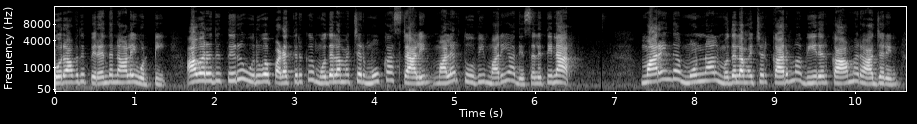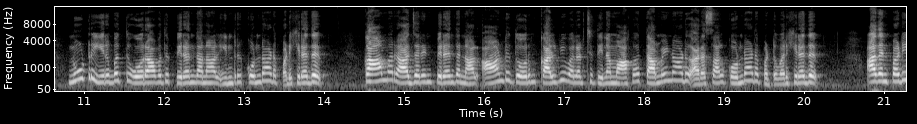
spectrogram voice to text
ஓராவது பிறந்த நாளை ஒட்டி அவரது திரு படத்திற்கு முதலமைச்சர் மு க ஸ்டாலின் மலர் தூவி மரியாதை செலுத்தினார். மறைந்த முன்னாள் முதலமைச்சர் கர்ம வீரர் காமராஜரின் நூற்று இருபத்தி ஓராவது பிறந்த நாள் இன்று கொண்டாடப்படுகிறது. காமராஜரின் பிறந்த நாள் ஆண்டுதோறும் கல்வி வளர்ச்சி தினமாக தமிழ்நாடு அரசால் கொண்டாடப்பட்டு வருகிறது. அதன்படி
